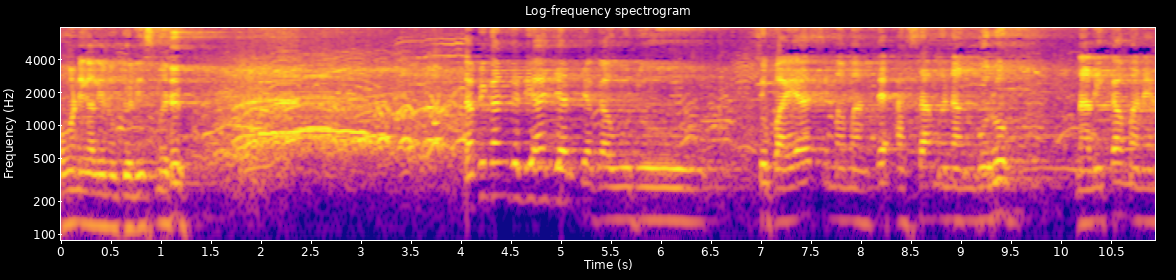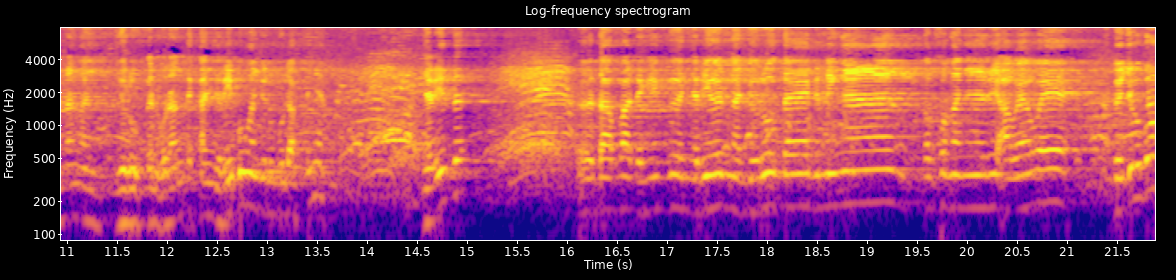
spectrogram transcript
Mau ningali nu geulis mah deuh tapi kan ke diajar jaga wudhu supaya si mamah teh asa menang buruh. Nalika manehna ngajurukeun orang teh kan nyeri bu ngajuru budak teh nyeri teh? E, apa dengikeun nyerieun ngajuru teh geningan. Sok nyeri awewe. Setuju bu?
